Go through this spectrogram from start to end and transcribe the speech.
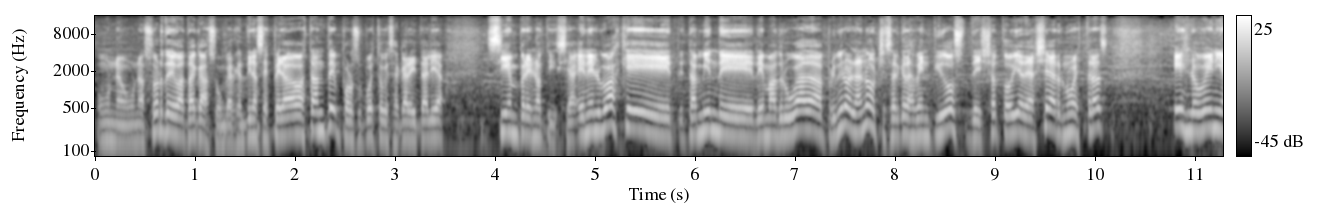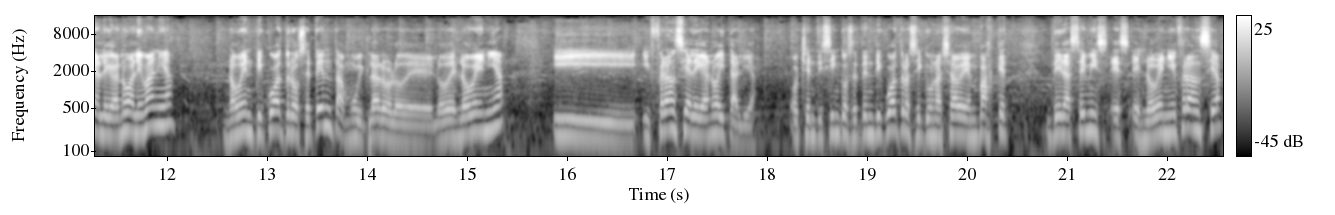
Una, una suerte de batacazo, aunque Argentina se esperaba bastante. Por supuesto que sacar a Italia siempre es noticia. En el básquet también de, de madrugada, primero a la noche, cerca de las 22 de ya todavía de ayer nuestras, Eslovenia le ganó a Alemania, 94-70, muy claro lo de, lo de Eslovenia. Y, y Francia le ganó a Italia, 85-74, así que una llave en básquet de las semis es Eslovenia y Francia.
